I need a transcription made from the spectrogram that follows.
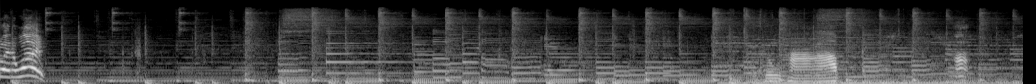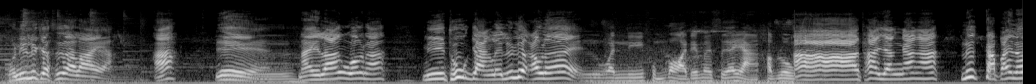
ด้วยนะเว้ย ลุงครับอะวันนี้ลูกจะซื้ออะไรอะอะนี่ในร้านอ้วงนะ มีทุกอย่างเลยเลือกเอาเลยคือวันนี้ผมบอกได้มาซื้ออย่างครับลุงอ่าถ้าอย่างงั้นอะลึกกลับไปเล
